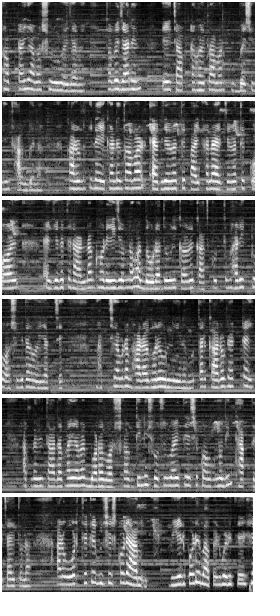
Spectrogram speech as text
সবটাই আবার শুরু হয়ে যাবে। তবে জানেন, এই চাপটা হয়তো আমার খুব বেশি দিন থাকবে না। কারণ কি না, এখানে তো আমার এক জায়গাতে পায়খানা, এক জায়গাতে কল, এক জায়গাতে রান্নাঘর, এই জন্য আমার দৌড়াদৌড়ি কারণে কাজ করতে ভারী একটু অসুবিধা হয়ে যাচ্ছে। ভাবছি আমরা ভাড়া ঘরেও নিয়ে নেব। তার কারণ একটাই আপনাদের দাদা ভাই আবার বরাবর, সব দিনই শ্বশুরবাড়িতে এসে কোনো দিন থাকতে চাইতো না। আর ওর থেকে বিশেষ করে আমি, বিয়ের পরে বাপের বাড়িতে এসে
